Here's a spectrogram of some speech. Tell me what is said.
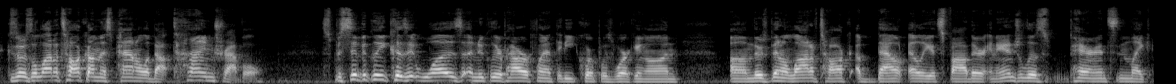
because there was a lot of talk on this panel about time travel, specifically because it was a nuclear power plant that E Corp was working on. Um, there's been a lot of talk about Elliot's father and Angela's parents, and like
